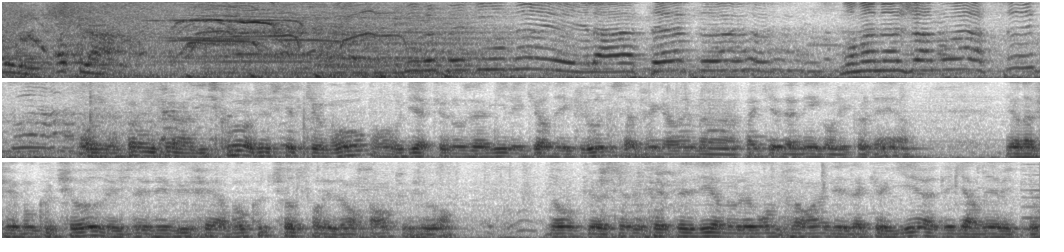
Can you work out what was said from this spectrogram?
Allez, hop là Il me fait tourner la tête, mon à moi, c'est toi. Bon, je ne vais pas vous faire un discours, juste quelques mots pour vous dire que nos amis les Cœurs des Clowns, ça fait quand même un paquet d'années qu'on les connaît. hein. Et on a fait beaucoup de choses et je les ai vus faire beaucoup de choses pour les enfants toujours. Donc euh, ça nous fait plaisir, nous le monde forain, de les accueillir et de les garder avec nous.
